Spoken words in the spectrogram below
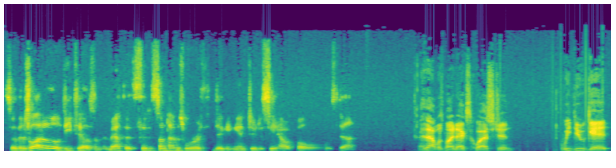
So there's a lot of little details in the methods that it's sometimes worth digging into to see how a poll was done. And that was my next question. We do get,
